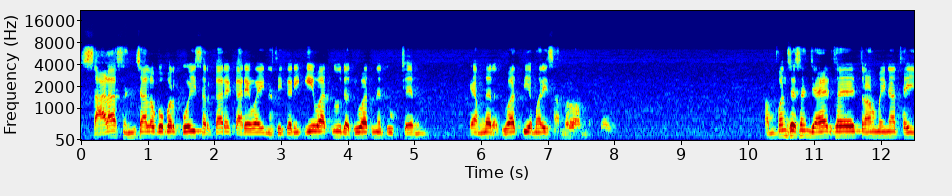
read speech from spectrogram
શાળા સંચાલકો પર કોઈ સરકારે કાર્યવાહી નથી કરી. એ વાતનું રજૂઆતને દુઃખ છે એમ કે અમને રજૂઆત બી અમારી સાંભળવામાં કમ્પન્સેશન જાહેર થયે, ત્રણ મહિના થઈ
